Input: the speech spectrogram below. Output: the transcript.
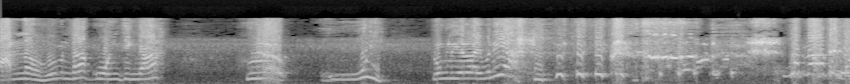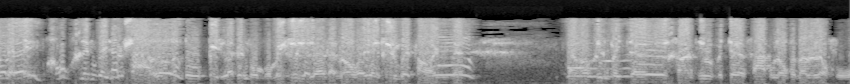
ดันอะเฮ้ยมันน่ากลัวจริงๆนะเฮ้ยครับ โอ้ยโรงเรียนอะไรวะเนี่ยโคตรน่ากลัวเลยเขาขึ้นไปชั้นสามแล้วประตูปิดแล้วเป็นผมผมไม่ขึ้นเลยนะแต่น้องเขายังขึ้นไปต่ออยู่นะแล้วเขาขึ้นไปเจอคราวที่ไปเจอซากน้องคนนั้นแล้วโอ้โห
